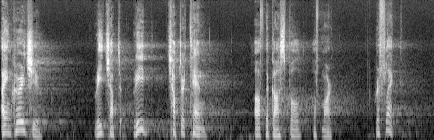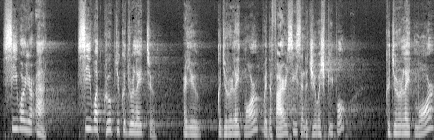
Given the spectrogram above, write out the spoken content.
I encourage you read chapter read chapter 10 of the Gospel of Mark. Reflect. See where you're at. See what group you could relate to. Are you could you relate more with the Pharisees and the Jewish people? Could you relate more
